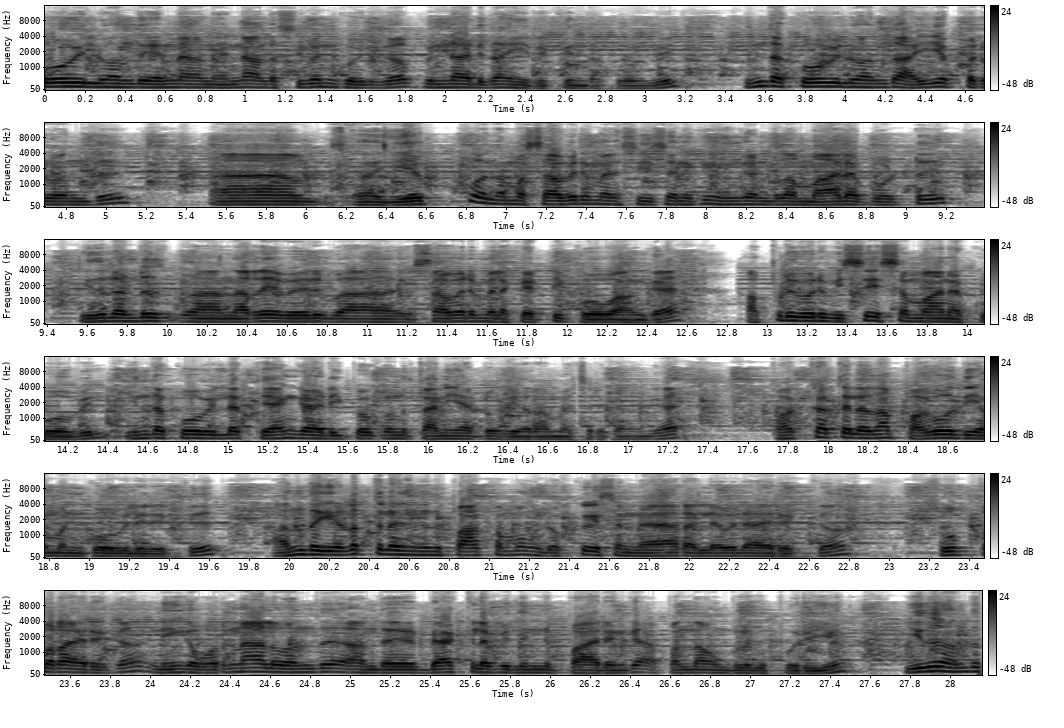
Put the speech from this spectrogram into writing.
கோவில் வந்து என்னன்னா அந்த சிவன் கோயிலுக்கு பின்னாடி தான் இருக்குது இந்த கோவில். இந்த கோவில் வந்து ஐயப்பர் வந்து எப்போ நம்ம சபரிமலை சீசனுக்கு இங்கேருந்து தான் மாலை போட்டு இதுலேருந்து நிறைய பேர் சபரிமலை கட்டி போவாங்க. அப்படி ஒரு விசேஷமான கோவில். இந்த கோவிலில் தேங்காய் அடிப்போக்குன்னு தனியாட்டு ஒரு இடம் வச்சுருக்காங்க பக்கத்தில் தான் பகவதி அம்மன் கோவில் இருக்குது அந்த இடத்துல இருந்து பார்க்கும்போது லொக்கேஷன் வேறு லெவலாக இருக்கும். சூப்பராக இருக்கும் நீங்கள் ஒரு நாள் வந்து அந்த பேக்கில் போய் நின்று பாருங்கள் அப்போ தான் உங்களுக்கு புரியும். இது வந்து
